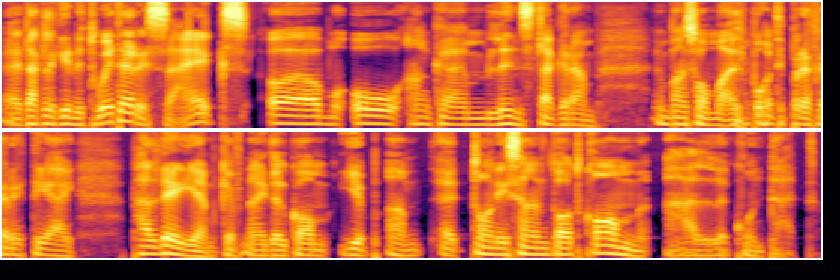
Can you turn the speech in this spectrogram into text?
Eh, dak li kien Twitter, issa X, um, u anka l-Instagram, imma somma il-poti preferiti għaj. Bħal dejjem, kif najdilkom, jibqa eh, tonisan.com għal-kuntat.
